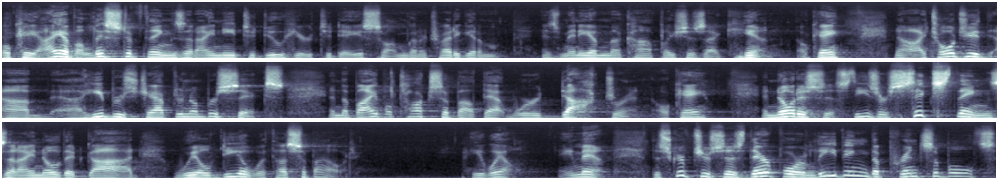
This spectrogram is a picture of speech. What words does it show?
Okay, I have a list of things that I need to do here today, so I'm going to try to get them as many of them accomplished as I can. Okay? Now, I told you um, uh, Hebrews chapter number six, and the Bible talks about that word doctrine. Okay? And notice this these are six things that I know that God will deal with us about. He will. Amen. The scripture says, therefore, leaving the principles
